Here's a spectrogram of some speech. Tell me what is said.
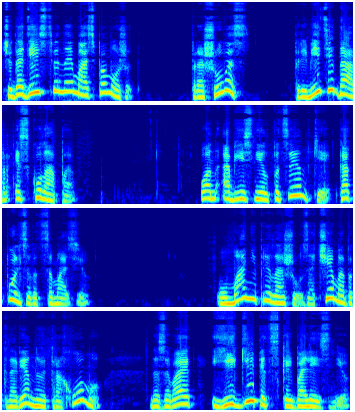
Чудодейственная мазь поможет. Прошу вас, примите дар эскулапа. Он объяснил пациентке, как пользоваться мазью. Ума не приложу, зачем обыкновенную трахому называют египетской болезнью.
